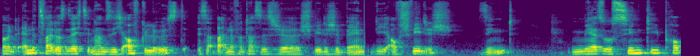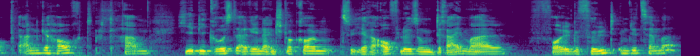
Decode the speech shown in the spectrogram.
Und Ende 2016 haben sie sich aufgelöst. Ist aber eine fantastische schwedische Band, die auf Schwedisch singt. Mehr so Synthie-Pop angehaucht und haben hier die größte Arena in Stockholm zu ihrer Auflösung dreimal voll gefüllt im Dezember.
